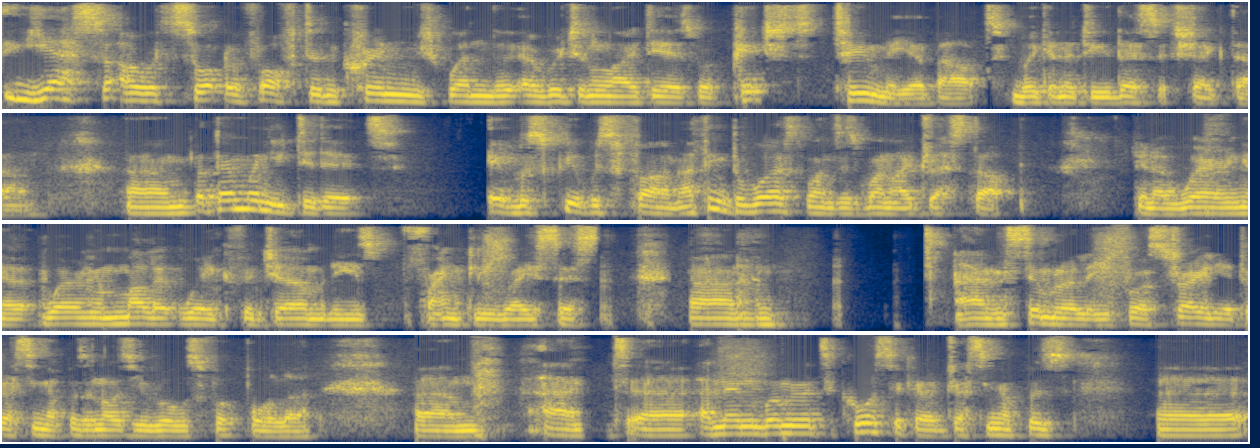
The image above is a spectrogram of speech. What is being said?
yes, I would sort of often cringe when the original ideas were pitched to me about we're going to do this at Shakedown. Um, but then when you did it, it was it was fun. I think the worst ones is when I dressed up, you know, wearing a wearing a mullet wig for Germany is frankly racist. Um, and similarly for Australia, dressing up as an Aussie rules footballer, um, and uh, and then when we went to Corsica, dressing up as uh,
